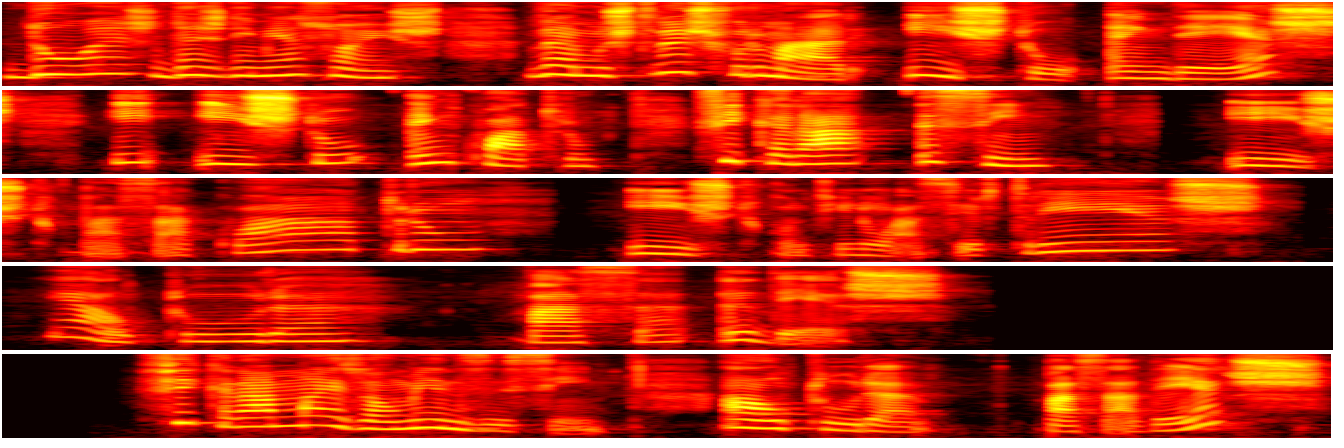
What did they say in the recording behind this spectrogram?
duas das dimensões. Vamos transformar isto em 10 e isto em 4. Ficará assim. Isto passa a 4, isto continua a ser 3 e a altura passa a 10. Ficará mais ou menos assim. A altura passa a 10,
